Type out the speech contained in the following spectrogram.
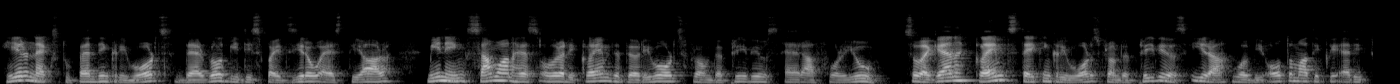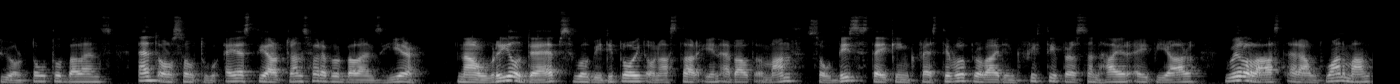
here next to pending rewards, there will be displayed 0 ASTR, meaning someone has already claimed the rewards from the previous era for you. So again, claimed staking rewards from the previous era will be automatically added to your total balance and also to ASTR transferable balance here. Now real dApps will be deployed on Astar in about a month, so this staking festival providing 50% higher APR will last around one month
